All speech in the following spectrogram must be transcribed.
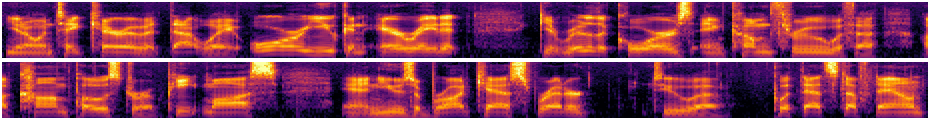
you know, and take care of it that way, or you can aerate it, get rid of the cores, and come through with a, a compost or a peat moss and use a broadcast spreader to uh, put that stuff down,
